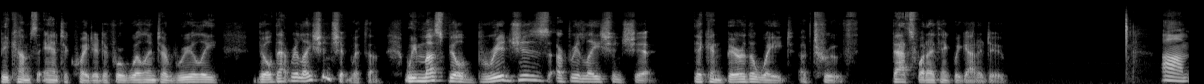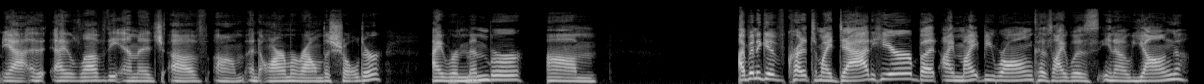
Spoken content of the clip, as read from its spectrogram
becomes antiquated if we're willing to really build that relationship with them. We must build bridges of relationship that can bear the weight of truth. That's what I think we got to do. Um, yeah, I, I, love the image of um, an arm around the shoulder. I mm-hmm. remember um, I'm going to give credit to my dad here, but I might be wrong because I was, you know, young.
